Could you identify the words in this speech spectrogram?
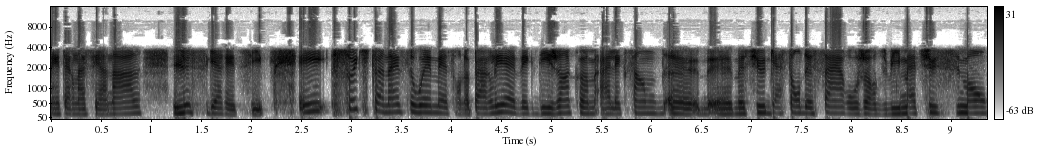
International, le cigarettier. Et ceux qui connaissent l'OMS, on a parlé avec des gens comme Alexandre, Monsieur Gaston de Serre aujourd'hui, Mathieu Simon,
